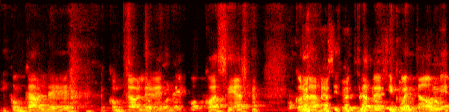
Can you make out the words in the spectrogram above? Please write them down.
y con cable, con cable de este, con las resistencias de 50 ohmios.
